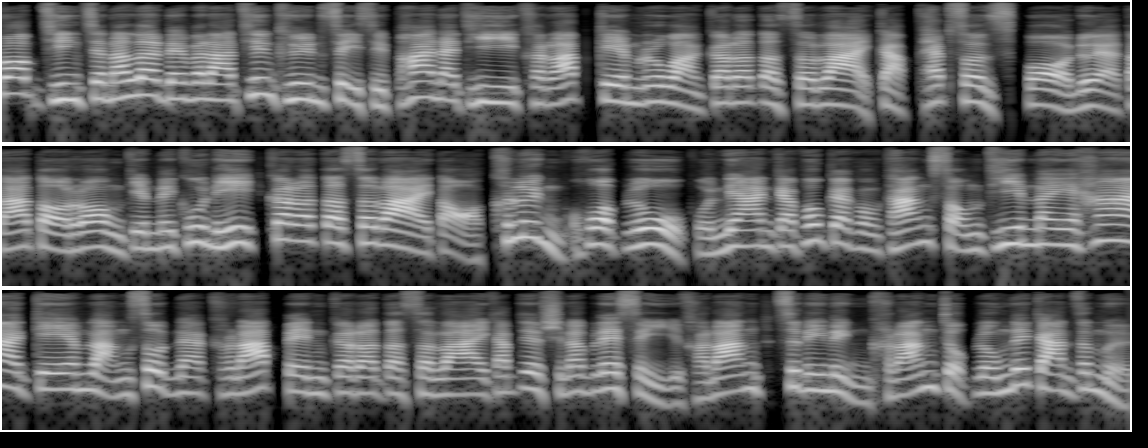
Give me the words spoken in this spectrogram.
รอบชิงชนะเลิศในเวลาเที่ยงคืน 45 นาทีครับ เกมระหว่างกราตัสรายกับแทปซอนสปอร์ด้วยอัตราต่อรองเกมในคู่นี้กราตัสรายต่อครึ่งควบลูก ผลงานการพบกันของทั้ง 2 ทีมใน 5 เกมหลังสุดนะครับ เป็นกราตัสรายครับที่ชนะไปได้4ครั้งซึ่งอีกหนึ่งครั้งจบลงด้วยการเสมอ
